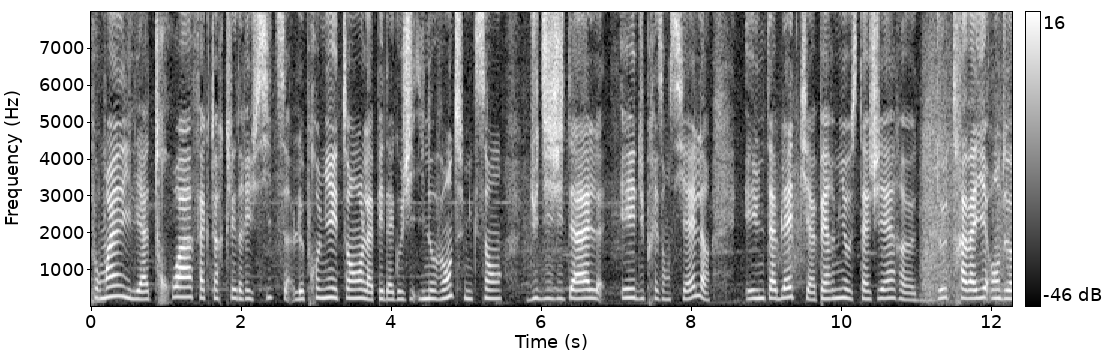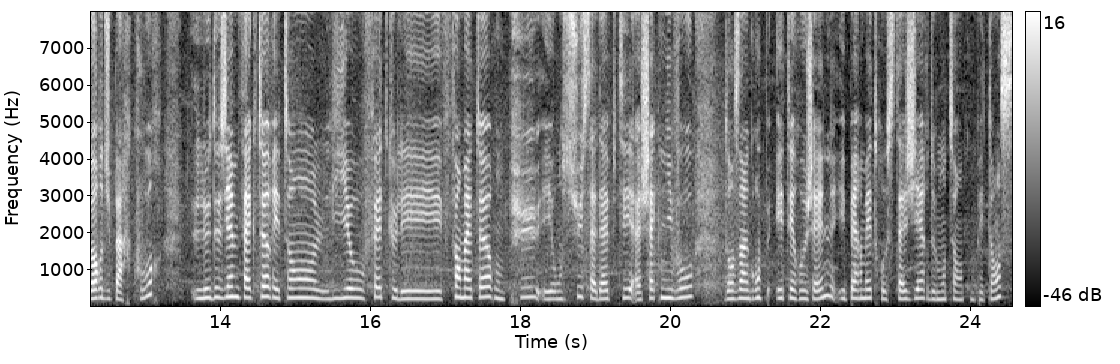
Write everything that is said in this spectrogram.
Pour moi, il y a trois facteurs clés de réussite. Le premier étant la pédagogie innovante, mixant du digital et du présentiel, et une tablette qui a permis aux stagiaires euh, de travailler en dehors du parcours. Le deuxième facteur étant lié au fait que les formateurs ont pu et ont su s'adapter à chaque niveau dans un groupe hétérogène et permettre aux stagiaires de monter en compétences.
